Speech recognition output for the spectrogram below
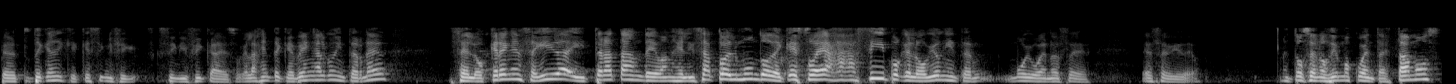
Pero tú te quedas y ¿qué significa, significa eso? Que la gente que ven algo en Internet se lo creen enseguida y tratan de evangelizar a todo el mundo de que eso es así porque lo vio en Internet. Muy bueno ese, ese video. Entonces nos dimos cuenta, estamos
